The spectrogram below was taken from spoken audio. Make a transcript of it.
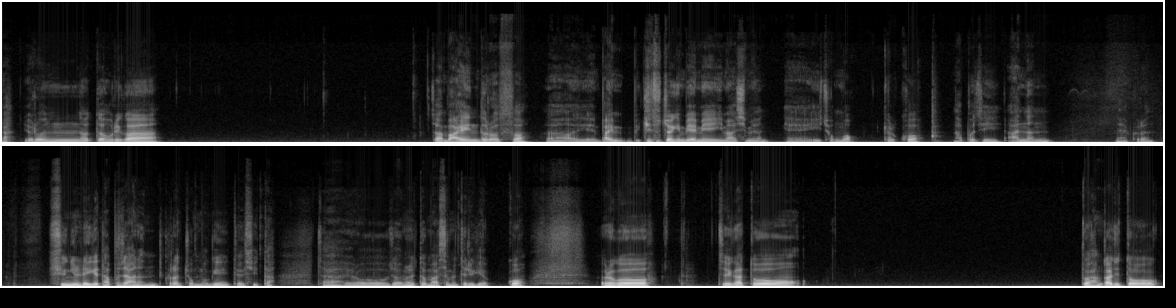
야, 이런 어떤 우리가 자 마인드로서 어, 예, 마인, 기술적인 매매에 임하시면 예, 이 종목 결코 나쁘지 않는 네, 그런 수익률 내기 나쁘지 않은 그런 종목이 될 수 있다. 자, 요 점을 또 말씀을 드리겠고, 그리고 제가 또, 또 한 가지 또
